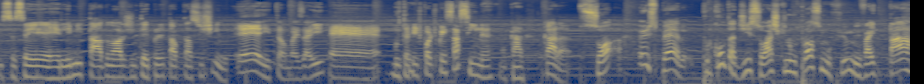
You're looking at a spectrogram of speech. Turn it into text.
isso é ser limitado na hora de interpretar o que tá assistindo. é, então, mas aí é, muita gente pode pensar assim, né? Cara, cara, só. Eu espero, por conta disso, eu acho que num próximo filme vai tá.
